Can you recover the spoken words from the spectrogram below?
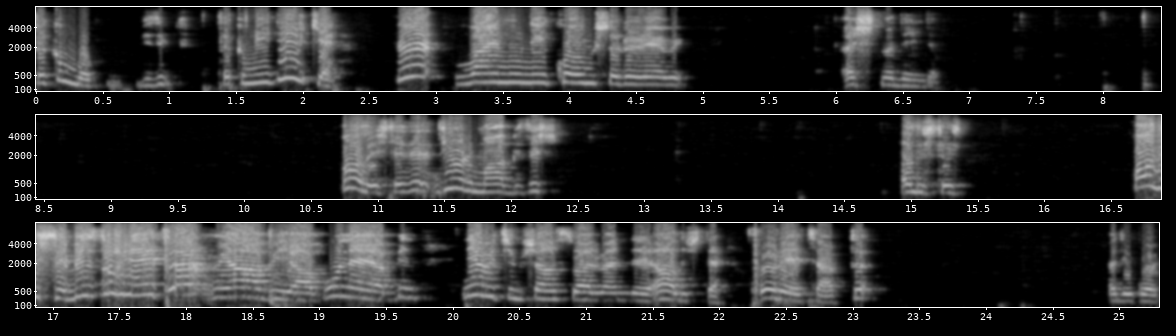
Takım bu. Bizim takım iyi değil ki. He? Wayne Rooney'i koymuşlar oraya bir aşıtma. Al işte de, diyorum abi bize Al işte Al işte biz de oraya çarpmıyor abi ya. Bu ne ya? Bir, ne biçim şans var bende? Al işte. Oraya çarptı. Hadi gol.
